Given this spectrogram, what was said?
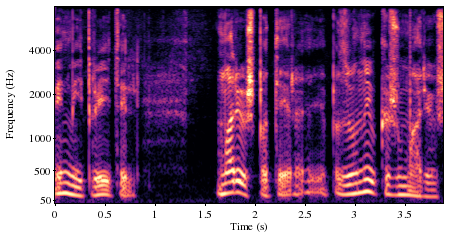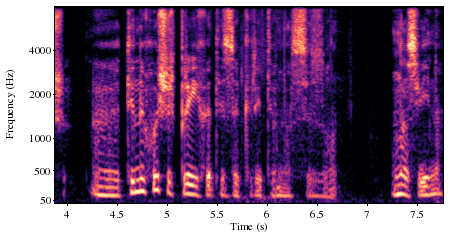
Він мій приятель. Маріуш Патера. Я подзвонив, кажу, Маріуш, е, ти не хочеш приїхати закрити в нас сезон? У нас війна.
